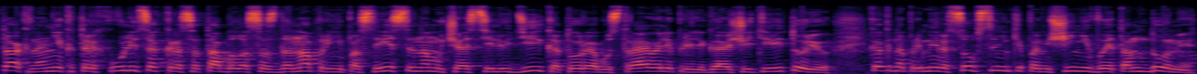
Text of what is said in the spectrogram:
Так, на некоторых улицах красота была создана при непосредственном участии людей, которые обустраивали прилегающую территорию, как, например, собственники помещений в этом доме.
